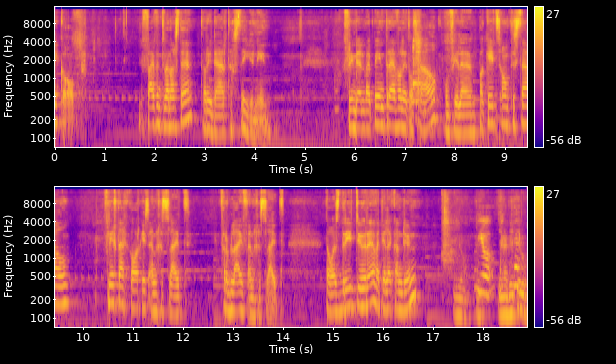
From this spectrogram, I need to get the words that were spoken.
die Kaap. Die 25ste tot die 30ste Junie. Vriendin by Pen Travel het ons gehelp om vir julle 'n pakket saam te stel. Vliegtuigkaartjies ingesluit, verblyf ingesluit. Daar is 3 toere wat julle kan doen. ja. Ja, Julle weet hoe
